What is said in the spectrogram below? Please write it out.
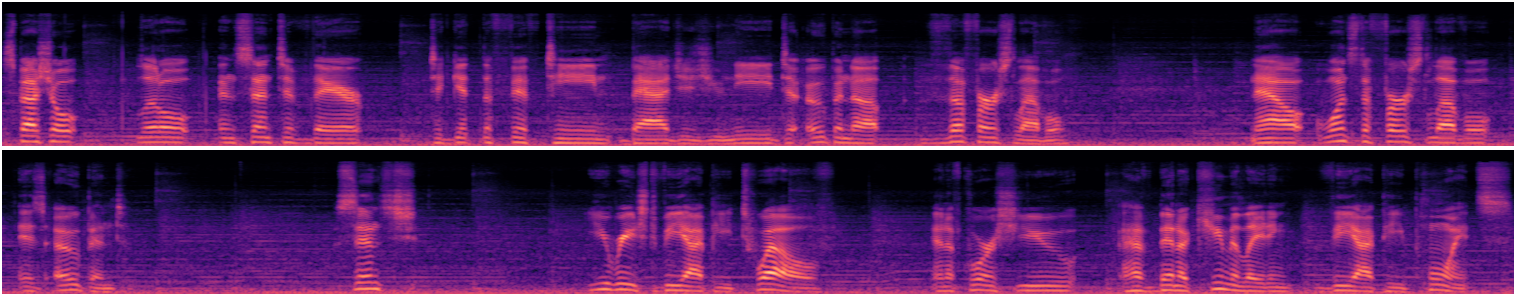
Special little incentive there to get the 15 badges you need to open up the first level. Now, once the first level is opened, since you reached VIP 12, and of course you have been accumulating VIP points,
